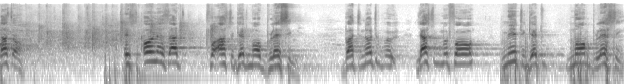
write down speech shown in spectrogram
That's all. It's only that for us to get more blessing, but not just for me to get more blessing.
